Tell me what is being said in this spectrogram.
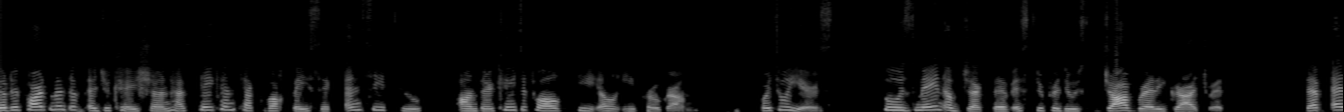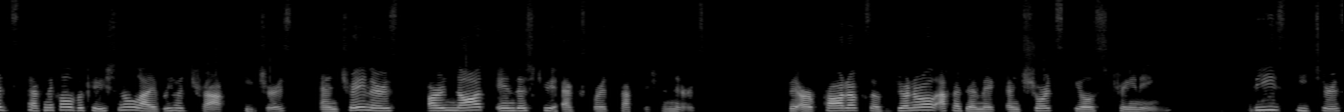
The Department of Education has taken TechVoc Basic NC2 on their K-12 TLE program for two years, whose main objective is to produce job-ready graduates. DepEd's technical vocational livelihood track teachers and trainers are not industry expert practitioners. They are products of general academic and short skills training. These teachers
